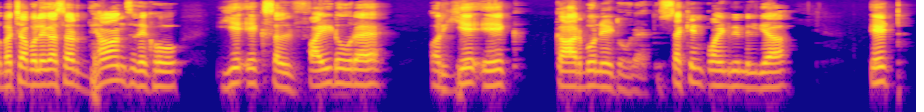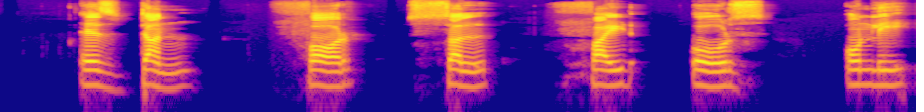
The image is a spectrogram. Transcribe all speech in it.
तो बच्चा बोलेगा, सर, ध्यान से देखो, ये एक सल्फाइड हो रहा है और ये एक कार्बोनेट हो रहा है। तो सेकंड पॉइंट भी मिल गया। It is done for sulphide ores only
